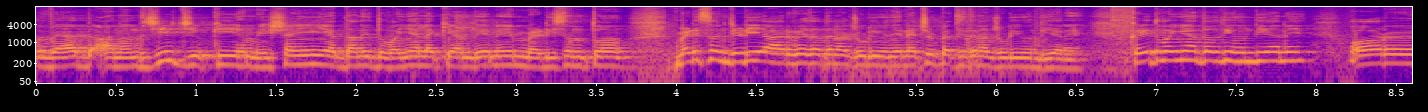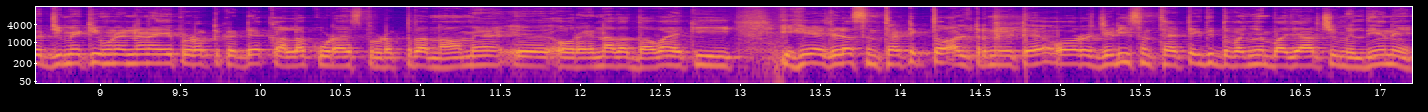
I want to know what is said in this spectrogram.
ਵੈਦ ਆਨੰਦ ਜੀ ਜੋ ਕਿ ਹਮੇਸ਼ਾ ਹੀ ਇਦਾਂ ਦੀ ਦਵਾਈਆਂ ਲੈ ਕੇ ਆਉਂਦੇ ਨੇ ਮੈਡੀਸਨ ਤੋਂ ਮੈਡੀਸਨ ਜਿਹੜੀ ਆਯੁਰਵੇਦਾ ਦੇ ਨਾਲ ਜੁੜੀ ਹੁੰਦੀ ਹੈ ਨੈਚੁਰੋਪੈਥੀ ਦੇ ਨਾਲ ਜੁੜੀ ਹੁੰਦੀਆਂ ਨੇ। ਕਈ ਦਵਾਈਆਂ ਇਦਾਂ ਦੀ ਹੁੰਦੀਆਂ ਨੇ ਔਰ ਜਿਵੇਂ ਕਿ ਹੁਣ ਇਹਨਾਂ ਨੇ ਇਹ ਪ੍ਰੋਡਕਟ ਕੱਢਿਆ ਕਾਲਾ ਕੋੜਾ ਇਸ ਪ੍ਰੋਡਕਟ ਦਾ ਨਾਮ ਹੈ ਔਰ ਇਹਨਾਂ ਦਾ ਦਾਵਾ ਹੈ ਕਿ ਇਹ ਹੈ ਜਿਹੜਾ ਸਿੰਥੈਟਿਕ ਤੋਂ ਅਲਟਰਨੇਟ ਹੈ ਔਰ ਜਿਹੜੀ ਸਿੰਥੈਟਿਕ ਦੀ ਦਵਾਈਆਂ ਬਾਜ਼ਾਰ 'ਚ ਮਿਲਦੀਆਂ ਨੇ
